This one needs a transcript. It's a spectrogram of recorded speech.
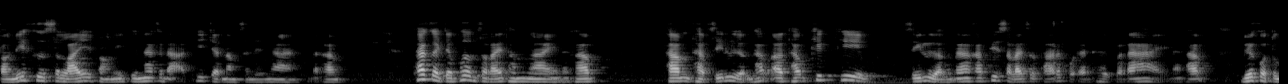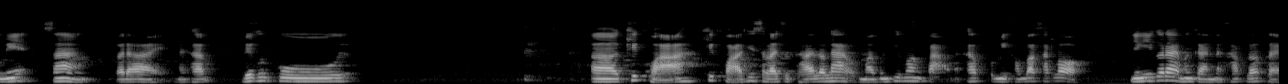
ฝั่งนี้คือสไลด์ ฝั่งนี้คือหน้ากระดาษที่จะนำเสนองานนะครับ ถ้าเกิดจะเพิ่มสไลด์ทำไงนะครับทำแถบสีเหลืองครับเอาทำคลิกที่สีเหลืองนะครับ ที่สไลด์สุดท้ายแล้วกด enter ก็ได้นะครับ หรือกดตรงนี้สร้างก็ได้นะครับ หรือคุณครู คลิกขวาคลิกขวาที่สไลด์สุดท้ายแล้วลากออกมาพื้นที่ว่างเปล่านะครับ ก็มีคำว่าคัดลอก อย่างนี้ก็ได้เหมือนกันนะครับ แล้วแต่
